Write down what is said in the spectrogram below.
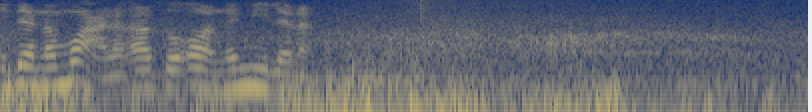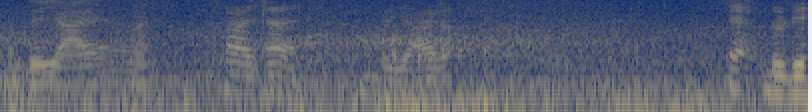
ีแต่น้ำหวานนะครับ ตัวอ่อนไม่มีเลยนะมันจะย้ายใช่ไหมใช่ใช่ไปย้ายแล้วเนี่ยดูดิ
